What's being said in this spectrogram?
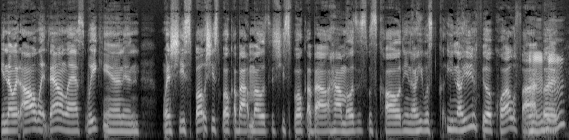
you know, it all went down last weekend, and when she spoke, she spoke about Moses. She spoke about how Moses was called. You know, he was, you know, he didn't feel qualified, but mm-hmm.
